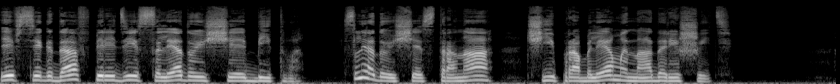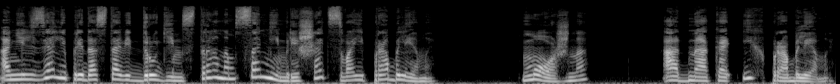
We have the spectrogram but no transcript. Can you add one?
И всегда впереди следующая битва, следующая страна, чьи проблемы надо решить. А нельзя ли предоставить другим странам самим решать свои проблемы? Можно. Однако их проблемы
